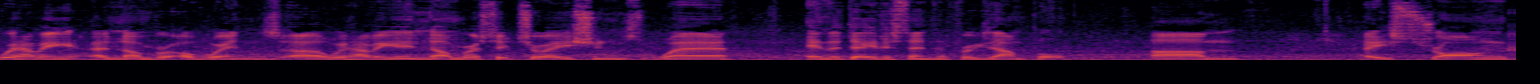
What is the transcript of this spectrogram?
We're having a number of wins. Uh, we're having a number of situations where, in the data center, for example, um, a strong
